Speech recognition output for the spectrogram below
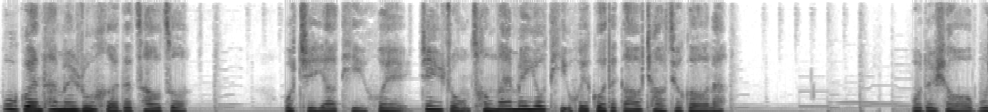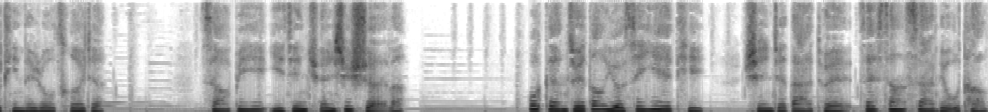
不管他们如何的操作，我只要体会这种从来没有体会过的高潮就够了。我的手不停的揉搓着，小臂已经全是水了。我感觉到有些液体。顺着大腿在向下流淌。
